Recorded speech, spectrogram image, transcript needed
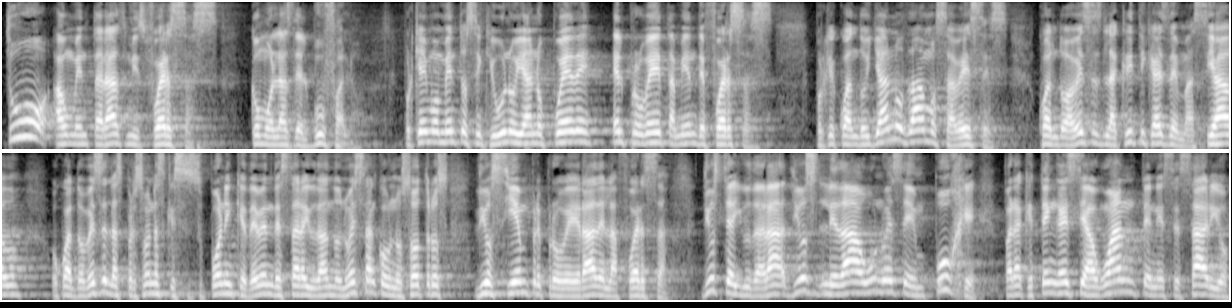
tú aumentarás mis fuerzas como las del búfalo. Porque hay momentos en que uno ya no puede, Él provee también de fuerzas. Porque cuando ya no damos a veces, cuando a veces la crítica es demasiado, o cuando a veces las personas que se suponen que deben de estar ayudando no están con nosotros, Dios siempre proveerá de la fuerza. Dios te ayudará, Dios le da a uno ese empuje para que tenga ese aguante necesario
